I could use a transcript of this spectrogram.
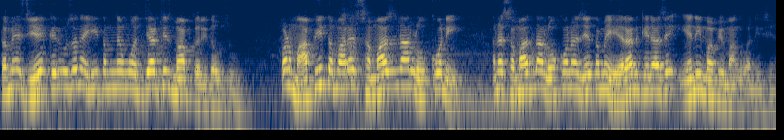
તમે જે કર્યું છે ને એ તમને હું અત્યારથી જ માફ કરી દઉં છું. પણ માફી તમારે સમાજના લોકોની અને સમાજના લોકોને જે તમે હેરાન કર્યા છે એની માફી માંગવાની છે.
